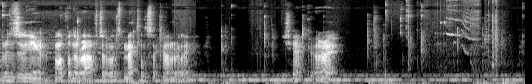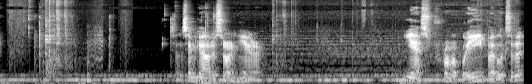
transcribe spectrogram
Wonder if there's anything up on the rafter. Well, it's metal, so I can't really check. Alright. Is that the same guard we saw in here? Yes, probably, by the looks of it.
